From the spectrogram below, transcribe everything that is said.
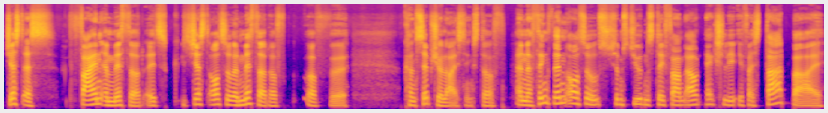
just as fine a method. It's, it's just also a method of, of uh, conceptualizing stuff. And I think then also some students, they found out actually, if I start by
